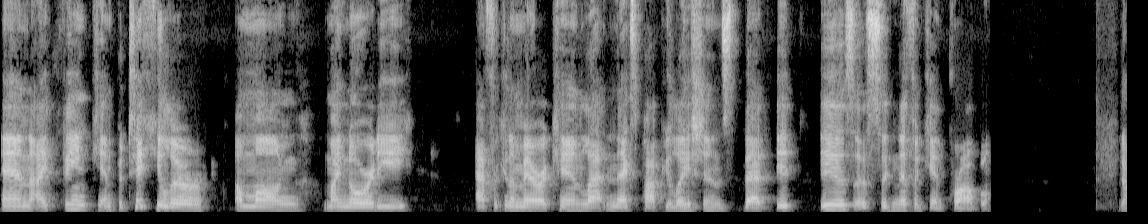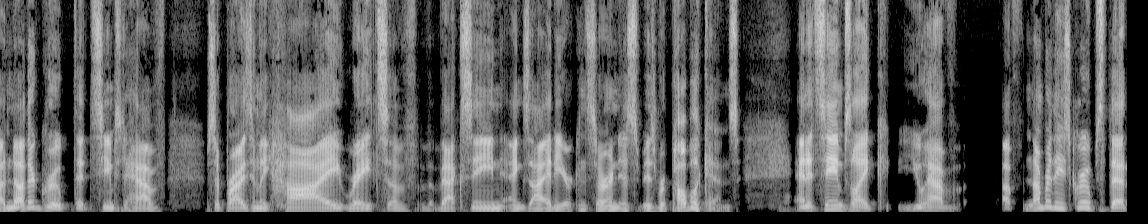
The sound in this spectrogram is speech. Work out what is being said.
And I think, in particular, among minority, African American, Latinx populations, that it is a significant problem. Another group that seems to have surprisingly high rates of vaccine anxiety or concern is, is Republicans. And it seems like you have a number of these groups that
